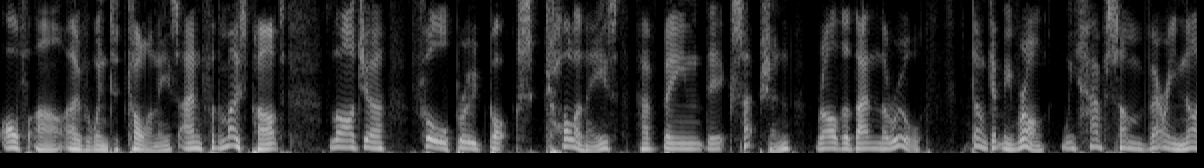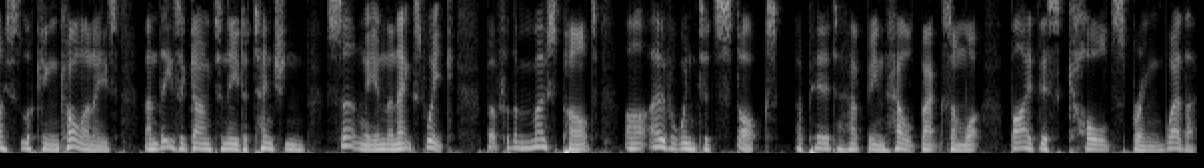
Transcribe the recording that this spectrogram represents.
of our overwintered colonies, and for the most part, larger full brood box colonies have been the exception rather than the rule. Don't get me wrong, we have some very nice looking colonies, and these are going to need attention certainly in the next week, but for the most part, our overwintered stocks appear to have been held back somewhat by this cold spring weather.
